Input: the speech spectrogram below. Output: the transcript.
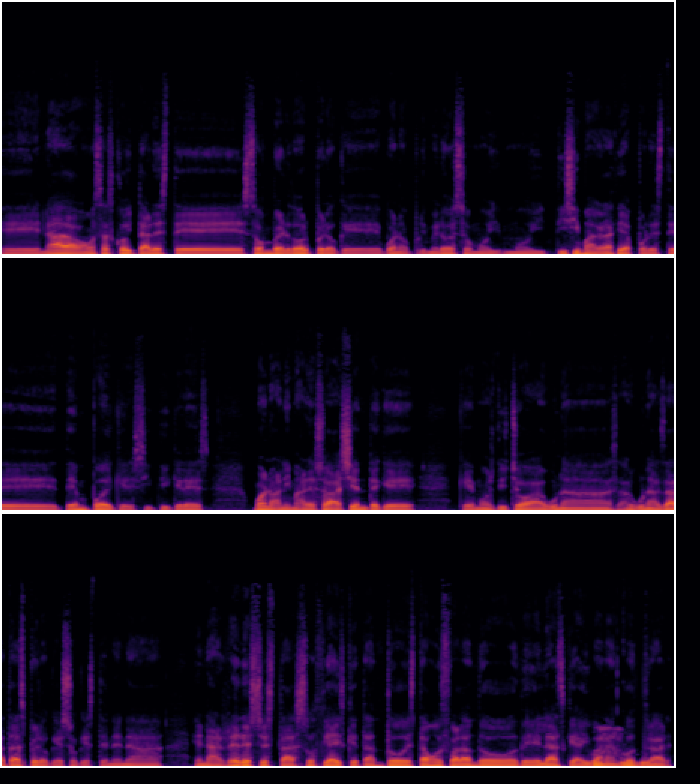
Eh, nada, vamos a escoitar este son verdor, pero que, bueno, primero eso, moi, moitísimas gracias por este tempo e que si ti queres, bueno, animar eso a xente que, que hemos dicho algunas algunas datas, pero que eso que estén en, a, en as redes estas sociais que tanto estamos falando de elas, que aí van a encontrar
